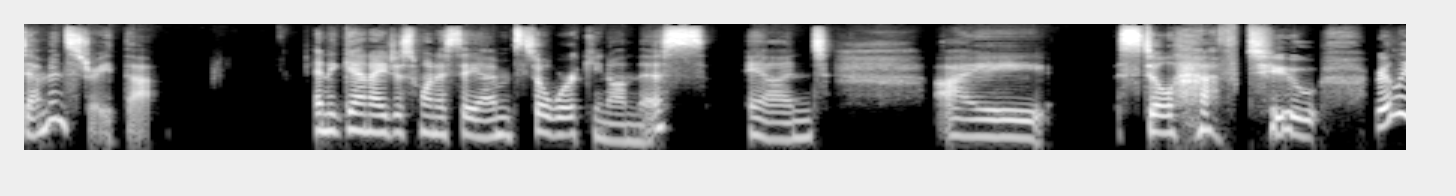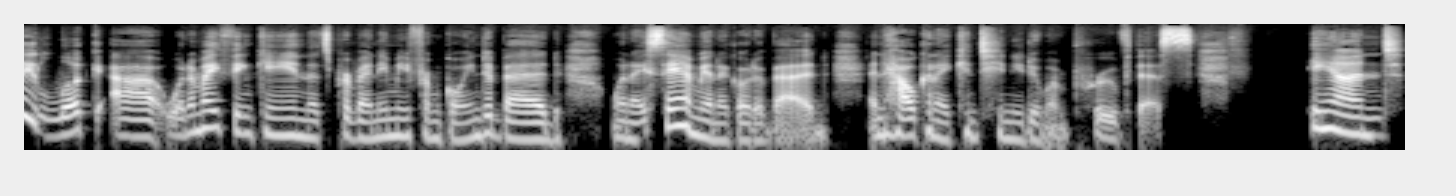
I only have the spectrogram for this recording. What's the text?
demonstrate that. And again, I just want to say I'm still working on this and I still have to really look at what am I thinking that's preventing me from going to bed when I say I'm going to go to bed and how can I continue to improve this. And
